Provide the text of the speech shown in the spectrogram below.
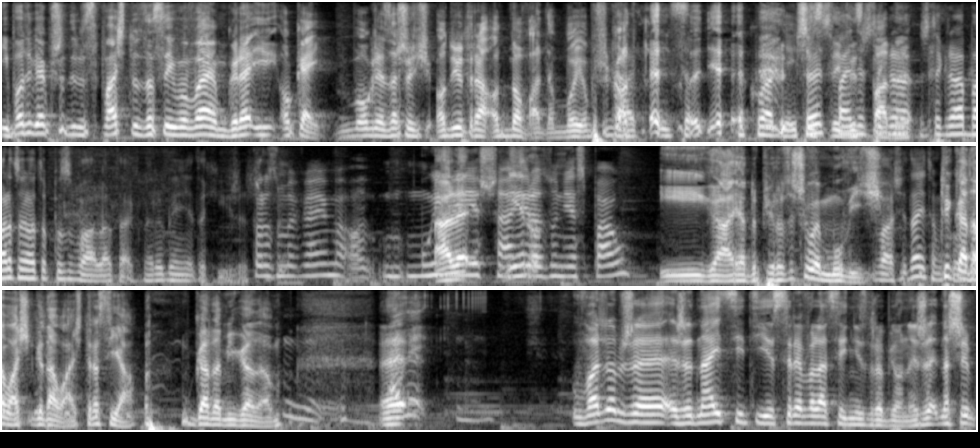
i potem jak przyszedłem spać, to zasejmowałem grę i okej, mogę zacząć od jutra od nowa tę moją przygodę. Tak, i to, nie? dokładnie. I to jest fajne, że ta, gra, że ta gra bardzo na to pozwala, tak, na robienie takich rzeczy. Porozmawiajmy o... Mój Ale jeszcze nie ani no. razu nie spał? Iga, ja dopiero zacząłem mówić. Właśnie, daj tam Ty gadałaś, gadałaś, teraz ja. Gadam i gadam. E, Ale... Uważam, że, że Night City jest rewelacyjnie zrobione. Że, znaczy,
